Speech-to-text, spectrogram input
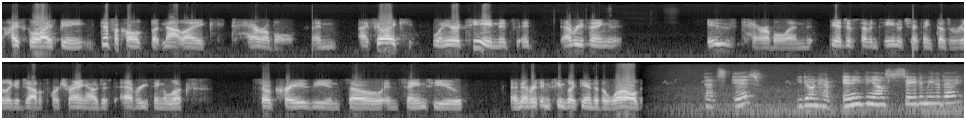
high school life being difficult, but not like terrible. And I feel like when you're a teen, it's it everything is terrible. And The Edge of 17, which I think does a really good job of portraying how just everything looks so crazy and so insane to you, and everything seems like the end of the world. That's it? You don't have anything else to say to me today?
